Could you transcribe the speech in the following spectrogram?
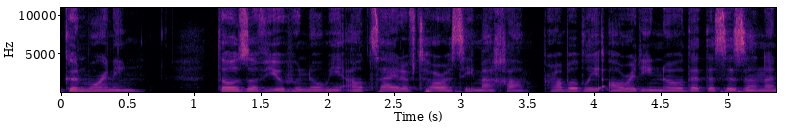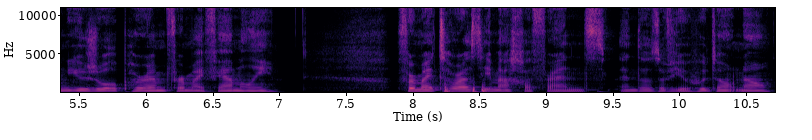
Good morning. Those of you who know me outside of Torah Simacha probably already know that this is an unusual Purim for my family. For my Torah Simacha friends, and those of you who don't know,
